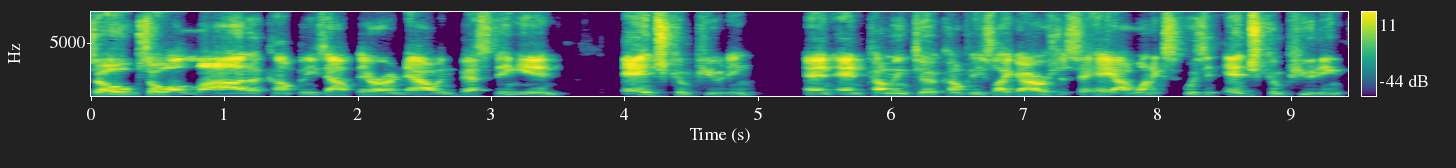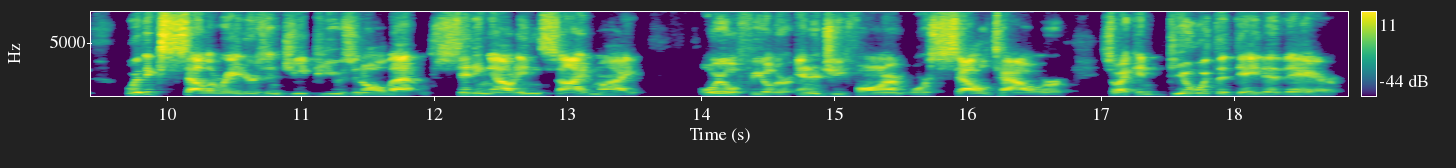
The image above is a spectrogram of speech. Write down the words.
So so a lot of companies out there are now investing in edge computing and and coming to companies like ours to say hey i want exquisite edge computing with accelerators and gpus and all that sitting out inside my oil field or energy farm or cell tower so I can deal with the data there.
